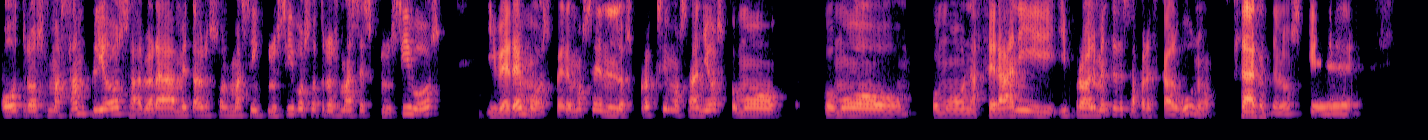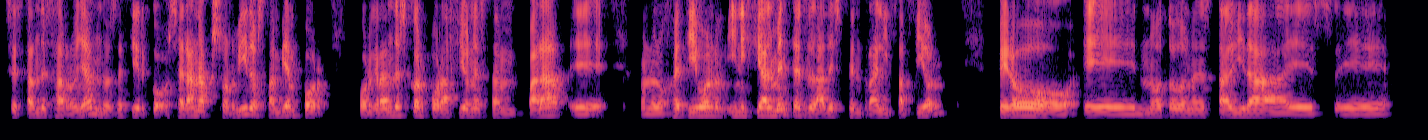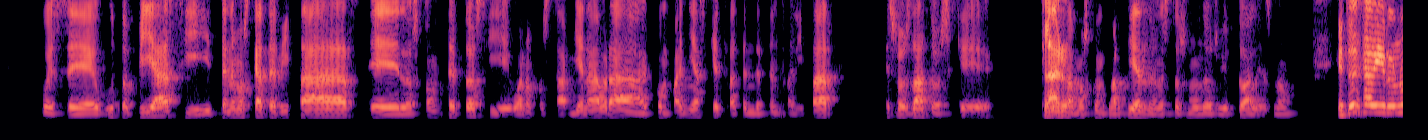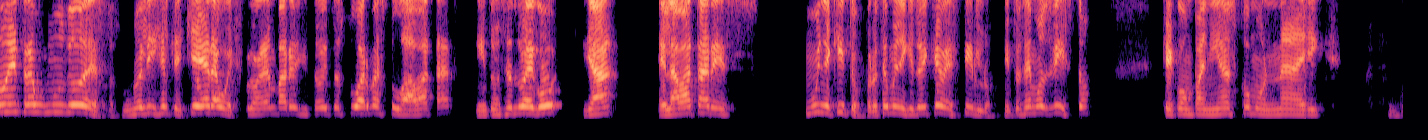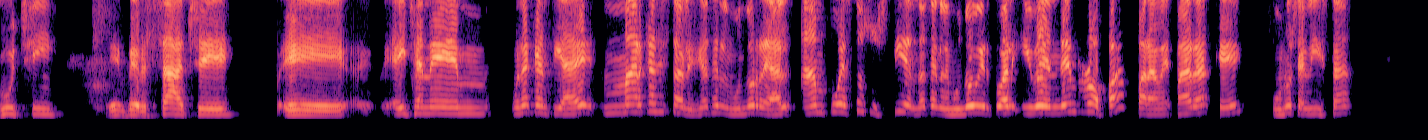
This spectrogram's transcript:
otros más amplios, habrá metaversos más inclusivos, otros más exclusivos y veremos, veremos en los próximos años cómo, cómo como nacerán y, probablemente desaparezca alguno claro. de los que se están desarrollando. Es decir, serán absorbidos también por, por grandes corporaciones para, eh, bueno, el objetivo inicialmente es la descentralización, pero eh, no todo en esta vida es eh, pues utopías y tenemos que aterrizar los conceptos y bueno, pues también habrá compañías que traten de centralizar esos datos que, estamos compartiendo en estos mundos virtuales, ¿no? Entonces, Javier, uno entra a un mundo de estos, uno elige el que quiera o explora en varios y todo, entonces tú armas tu avatar y entonces luego ya el avatar es muñequito, pero ese muñequito hay que vestirlo. Entonces hemos visto que compañías como Nike, Gucci, eh, Versace, H&M, una cantidad de marcas establecidas en el mundo real han puesto sus tiendas en el mundo virtual y venden ropa para, para que uno se vista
